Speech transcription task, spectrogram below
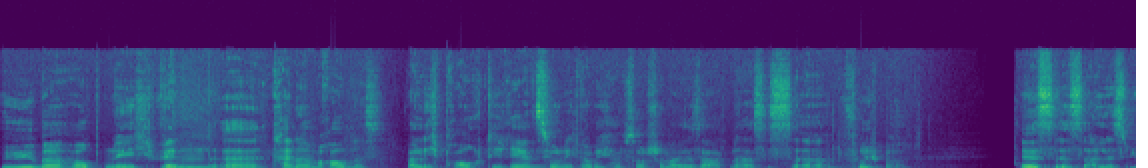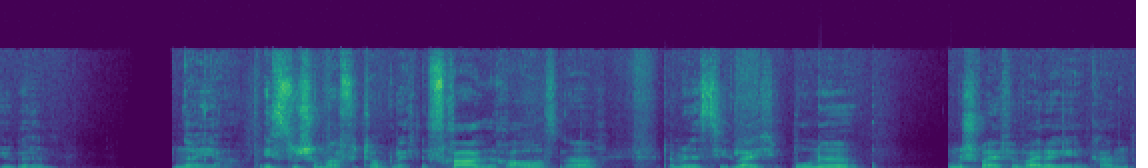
überhaupt nicht, wenn äh, keiner im Raum ist. Weil ich brauche die Reaktion. Ich glaube, ich habe es auch schon mal gesagt. Ne? Es ist äh, furchtbar. Es ist alles übel. Naja, isst du schon mal für Tom gleich eine Frage raus, ne? damit es hier gleich ohne Umschweife weitergehen kann.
